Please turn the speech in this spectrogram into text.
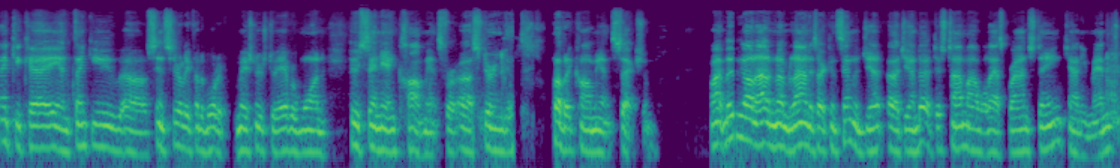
Thank you, Kay, and thank you uh, sincerely from the Board of Commissioners to everyone who sent in comments for us during the public comment section. All right, moving on, to item number nine is our consent agenda. At this time, I will ask Brian Steen, County Manager,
